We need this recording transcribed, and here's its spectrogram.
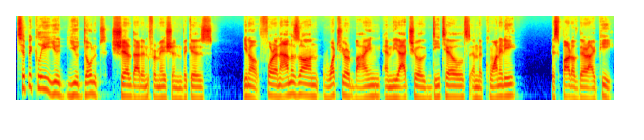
Typically, you you don't share that information because, you know, for an Amazon, what you're buying and the actual details and the quantity is part of their IP.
